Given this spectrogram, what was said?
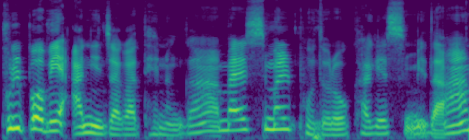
불법이 아닌 자가 되는가 말씀을 보도록 하겠습니다.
